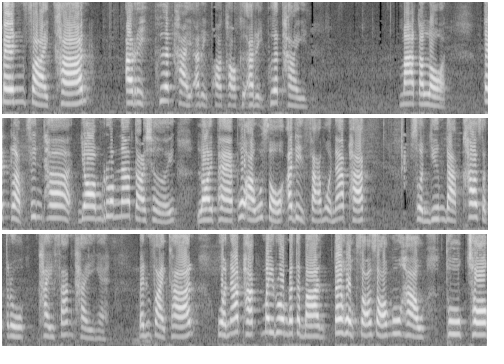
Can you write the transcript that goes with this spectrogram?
เป็นฝ่ายค้านอริเพื่อไทย อริพอทอคืออริเพื่อไทย มาตลอด แต่กลับสิ้นท่ายอมร่วมหน้าตาเฉย ลอยแพผู้อาวุโสอดีตสามหัวหน้าพัก ส่วนยืมดาบฆ่าศัตรูไทยสร้างไทยไง เป็นฝ่ายค้าน หัวหน้าพักไม่ร่วมรัฐบาล แต่6สอสองูเห่า ถูกโชก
